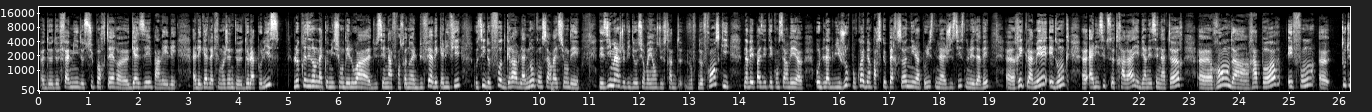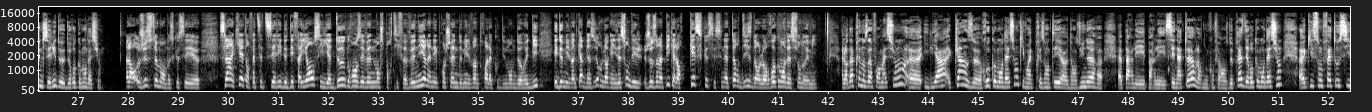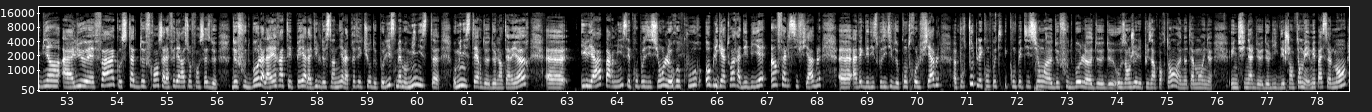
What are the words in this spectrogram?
de, de familles de supporters euh, gazés par les, les, gars de lacrymogène de, la police. Le président de la commission des lois euh, du Sénat, François-Noël Buffet, avait qualifié aussi de faute grave la non-conservation des, des, images de vidéosurveillance du Stade de, France qui n'avaient pas été conservées euh, au-delà de huit jours. Pourquoi? Eh bien parce que personne, ni la police ni la justice, ne les avait réclamées. Et donc, à l'issue de ce travail, eh les sénateurs rendent un rapport et font toute une série de recommandations. Alors justement, parce que c'est euh, cela inquiète en fait cette série de défaillances. Il y a deux grands événements sportifs à venir l'année prochaine, 2023, la Coupe du Monde de rugby, et 2024, bien sûr, l'organisation des Jeux Olympiques. Alors qu'est-ce que ces sénateurs disent dans leurs recommandations, Noémie? Alors d'après nos informations, euh, il y a 15 recommandations qui vont être présentées euh, dans une heure euh, par, les, par les sénateurs lors d'une conférence de presse. Des recommandations qui sont faites aussi bien à l'UEFA qu'au Stade de France, à la Fédération française de, de, football, à la RATP, à la ville de Saint-Denis, à la préfecture de police, même au ministère, au ministère de, de l'Intérieur il y a parmi ces propositions le recours obligatoire à des billets infalsifiables euh, avec des dispositifs de contrôle fiables euh, pour toutes les compétitions euh, de football de, de, aux enjeux les plus importants, notamment une, une finale de, de, Ligue des Champions, mais, mais pas seulement.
